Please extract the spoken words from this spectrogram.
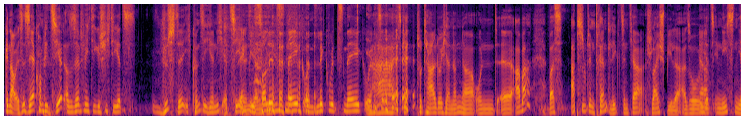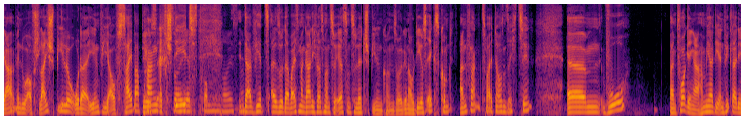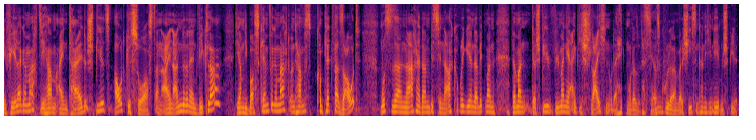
Genau, es ist sehr kompliziert. Also selbst wenn ich die Geschichte jetzt wüsste, ich könnte sie hier nicht erzählen. Irgendwie. Solid Snake und Liquid Snake und Ja, es geht total durcheinander. Und äh, aber was absolut im Trend liegt, sind ja Schleichspiele. Also Ja. jetzt im nächsten Jahr, wenn du auf Schleichspiele oder irgendwie auf Cyberpunk steht, kommen, neues, ne? da wird's also, da weiß man gar nicht, was man zuerst und zuletzt spielen können soll. Genau, Deus Ex kommt Anfang 2016, ähm, wo beim Vorgänger haben ja die Entwickler den Fehler gemacht. Sie haben einen Teil des Spiels outgesourced an einen anderen Entwickler. Die haben die Bosskämpfe gemacht und haben es komplett versaut. Mussten dann nachher dann ein bisschen nachkorrigieren, damit man, wenn man das Spiel will man ja eigentlich schleichen oder hacken oder so. Das ist ja das Coole, daran, weil schießen kann ich in jedem Spiel.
